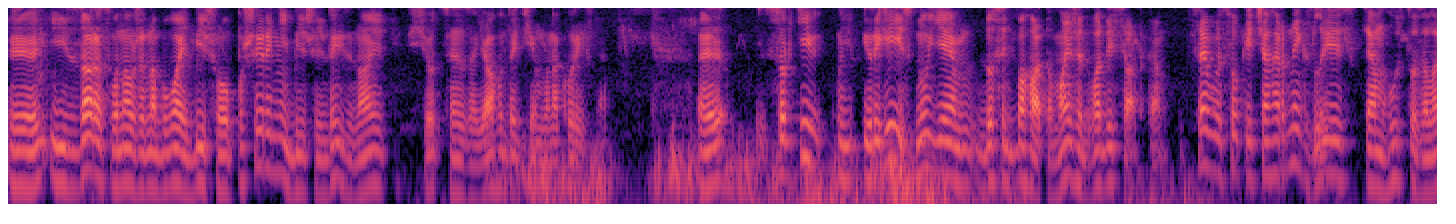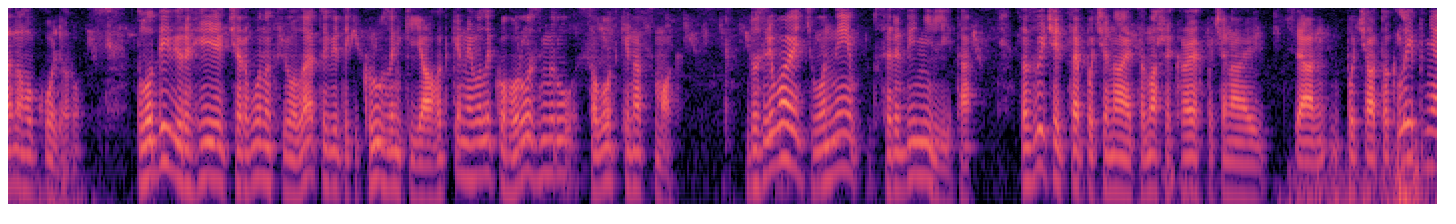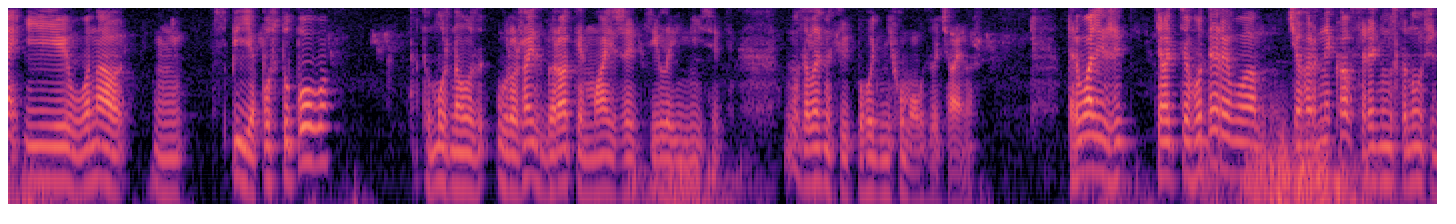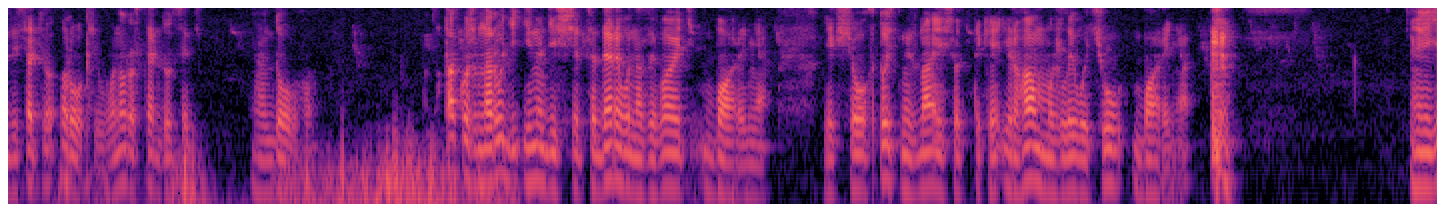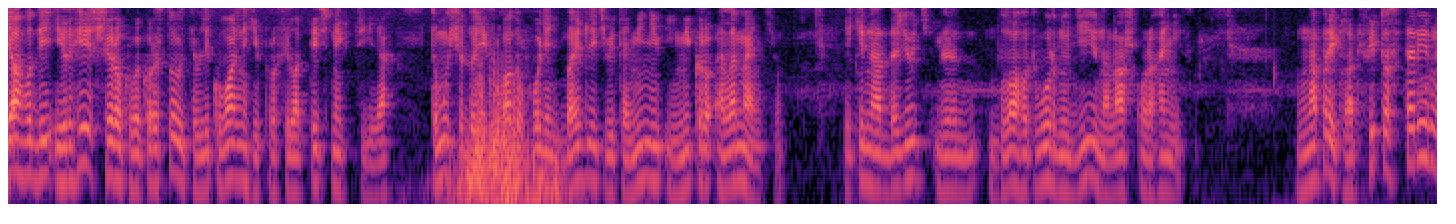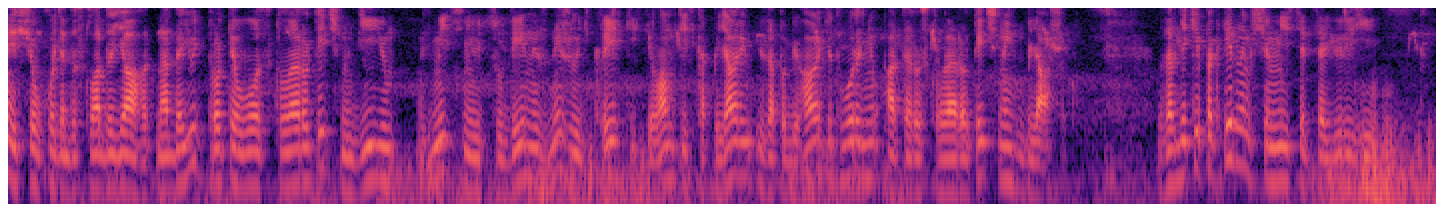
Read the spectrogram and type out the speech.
Е, І зараз вона вже набуває більшого поширення, і більше людей знають, що це за ягода і чим вона корисна. Е, Сортів ірги існує досить багато, майже два десятка. Це високий чагарник з листям густо-зеленого кольору. Плоди вірги червоно-фіолетові, такі кругленькі ягодки невеликого розміру, солодкі на смак. Дозрівають вони в середині літа. Зазвичай це починається в наших краях починається початок липня, і вона спіє поступово, то можна урожай збирати майже цілий місяць. Ну, в залежності від погодних умов, звичайно ж. Тривалість життя цього дерева чагарника в середньому становить 60 років. Воно росте досить е, довго. Також в народі іноді ще це дерево називають бареня. Якщо хтось не знає, що це таке ірга, можливо, чув бареня. Е, Ягоди ірги широко використовуються в лікувальних і профілактичних цілях, тому що до їх складу входять безліч вітамінів і мікроелементів, які надають е, благотворну дію на наш організм. Наприклад, фітостерини, що входять до складу ягод, надають противосклеротичну дію, зміцнюють судини, знижують крихкість і ламкість капілярів і запобігають утворенню атеросклеротичних бляшок. Завдяки пектинам, що містяться в віргі,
